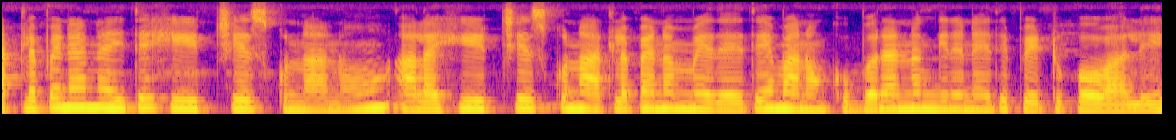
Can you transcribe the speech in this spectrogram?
అట్ల పెనాన్ని అయితే హీట్ చేసుకున్నాను. అలా హీట్ చేసుకున్న అట్ల పెనం మీద అయితే మనం కొబ్బరన్నం గిన్నెని అయితే పెట్టుకోవాలి.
